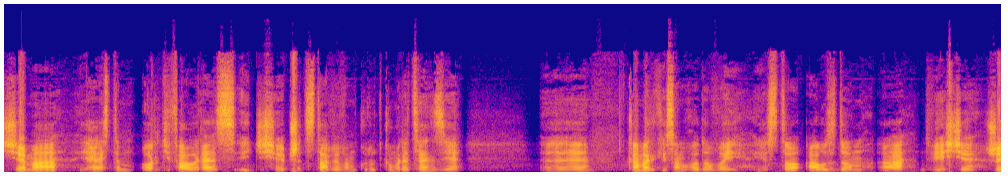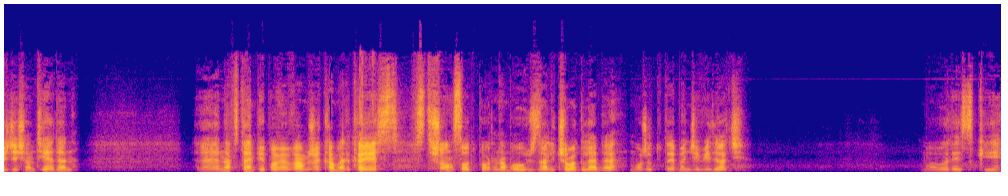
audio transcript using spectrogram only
Siema, ja jestem OrtiVRS i dzisiaj przedstawię Wam krótką recenzję e, kamerki samochodowej. Jest to Ausdom A261. E, Na wstępie powiem Wam, że kamerka jest wstrząsodporna, bo już zaliczyła glebę. Może tutaj będzie widać małe ryski.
